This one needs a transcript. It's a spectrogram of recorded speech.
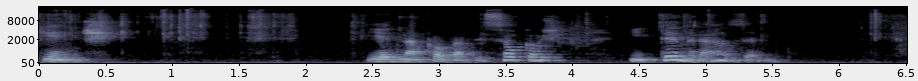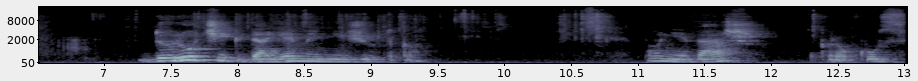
pięć. Jednakowa wysokość i tym razem drucik dajemy niziutko, ponieważ krokus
